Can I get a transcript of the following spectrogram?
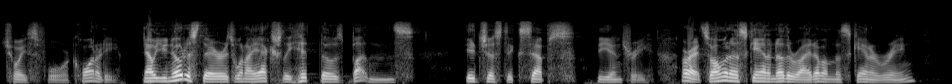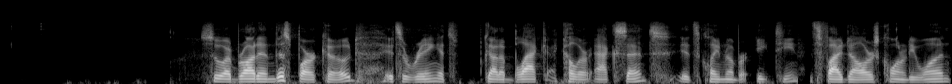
choice for quantity. Now you notice there is when I actually hit those buttons, it just accepts the entry. All right, so I'm going to scan another item. I'm going to scan a ring. So I brought in this barcode. It's a ring. It's got a black color accent. It's claim number 18. It's $5, quantity one.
